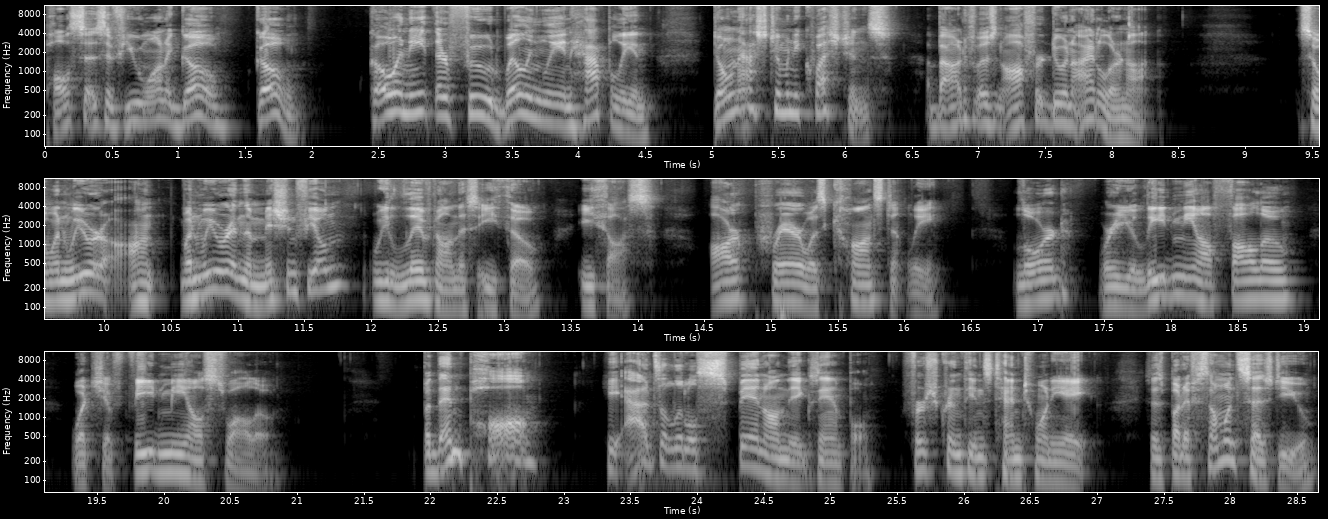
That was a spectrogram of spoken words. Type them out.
Paul says if you want to go, go. Go and eat their food willingly and happily and don't ask too many questions about if it was offered to an idol or not. So when we were on when we were in the mission field, we lived on this etho, ethos. Our prayer was constantly, Lord, where you lead me, I'll follow. What you feed me, I'll swallow. But then Paul, he adds a little spin on the example. 1 Corinthians 10 28 says, But if someone says to you,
